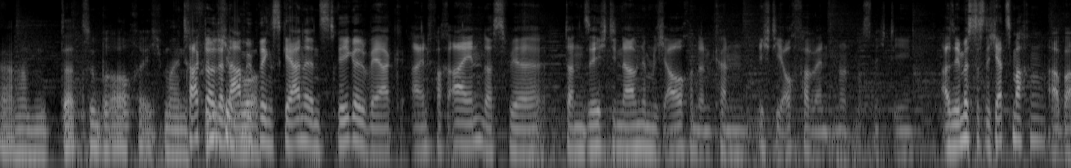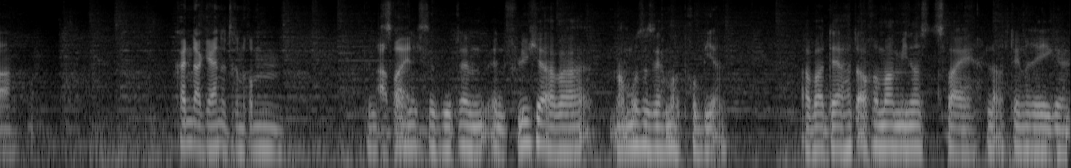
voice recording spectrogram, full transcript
Ähm, dazu brauche ich meinen Tragt eure Namen übrigens gerne ins Regelwerk einfach ein, dass wir, dann sehe ich die Namen nämlich auch und dann kann ich die auch verwenden und muss nicht die. Also ihr müsst es nicht jetzt machen, aber können da gerne drin rum. bin zwar nicht so gut in, in Flüche, aber man muss es ja mal probieren. Aber der hat auch immer minus zwei laut den Regeln.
